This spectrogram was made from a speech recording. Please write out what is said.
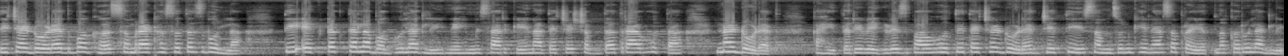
तिच्या डोळ्यात बघत सम्राट हसतच बोलला. ती एकटक त्याला बघू लागली. नेहमीसारखे ना त्याच्या शब्दात राग होता ना डोळ्यात. काहीतरी वेगळेच भाव होते त्याच्या डोळ्यात जे ती समजून घेण्याचा प्रयत्न करू लागली.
